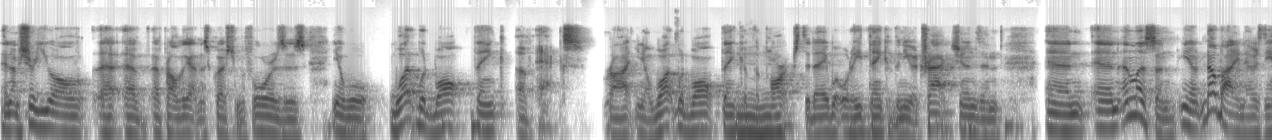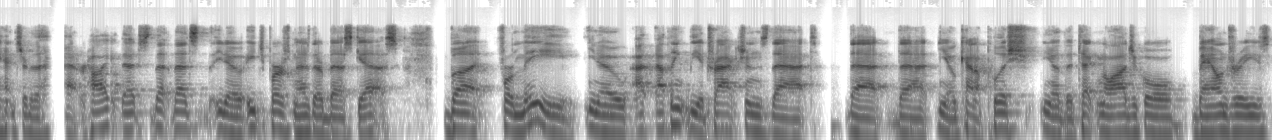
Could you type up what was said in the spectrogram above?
and I'm sure you all have, have probably gotten this question before: is is you know, well, what would Walt think of X? Right? You know, what would Walt think mm-hmm. of the mm-hmm. parks today? What would he think of the new attractions? And and and and listen, you know, nobody knows the answer to that, right? That's that that's you know, each person has their best guess. But for me, you know, I, I think the attractions that that that you know kind of push you know the technological boundaries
